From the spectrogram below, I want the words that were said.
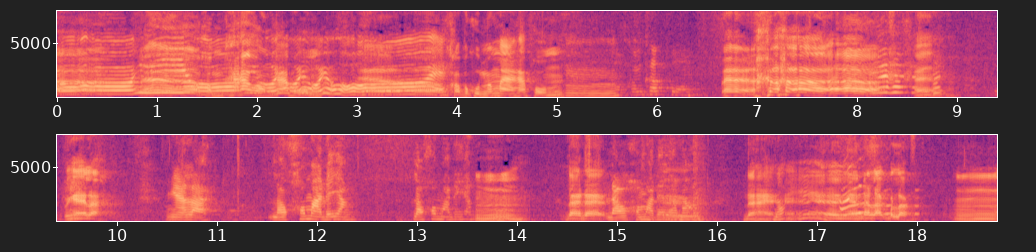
เออโอ้ยเออขอบคุณครับขอบคุณครับผมโอ้ยโอ้ยโอ้ยเออเออขอบพระคุณมากๆครับผมอืมขอบคุณครับผม เออเออเออเป็นไงล่ะไงล่ะ เราเข้ามาได้ยัง เราเข้ามาได้ยัง อืมได้ได้เราเข้ามาได้แล้วเนาะออได้เนอะเอองานน่ารักปะล่ะอืม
